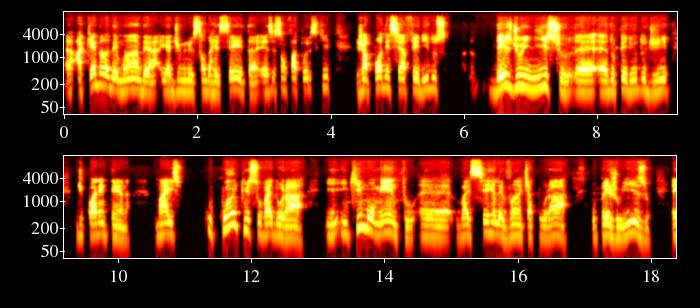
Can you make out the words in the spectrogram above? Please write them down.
A queda da demanda e a diminuição da receita, esses são fatores que já podem ser aferidos desde o início é, é, do período de, de quarentena. Mas o quanto isso vai durar e em que momento é, vai ser relevante apurar o prejuízo, é,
